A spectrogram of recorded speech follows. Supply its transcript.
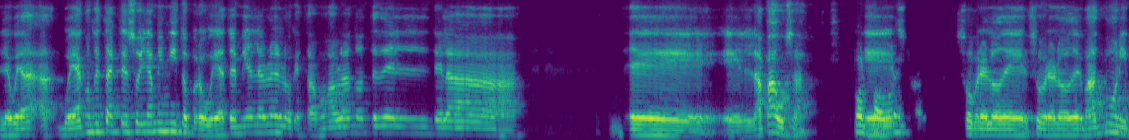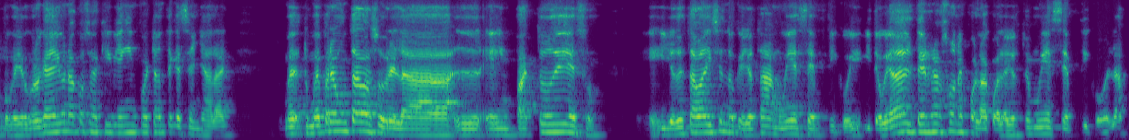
le voy a, voy a contestarte eso ya mismito, pero voy a terminar de hablar de lo que estábamos hablando antes del, de la de la pausa. Por favor. Eh, sobre, lo de, sobre lo de Bad Bunny, porque yo creo que hay una cosa aquí bien importante que señalar. tú me preguntabas sobre la, el impacto de eso. y yo te estaba diciendo que yo estaba muy escéptico y, te voy a dar tres razones por las cuales yo estoy muy escéptico, ¿verdad?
